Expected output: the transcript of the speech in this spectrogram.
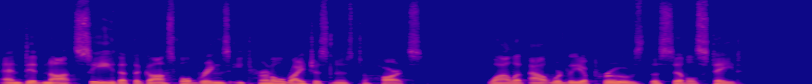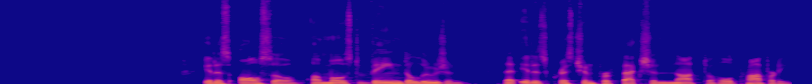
and did not see that the gospel brings eternal righteousness to hearts, while it outwardly approves the civil state. It is also a most vain delusion that it is Christian perfection not to hold property.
